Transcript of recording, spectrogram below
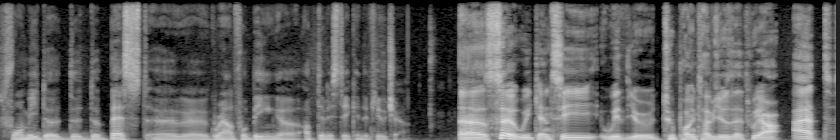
for me the the, the best uh, ground for being uh, optimistic in the future. Uh, so we can see with your two point of view that we are at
